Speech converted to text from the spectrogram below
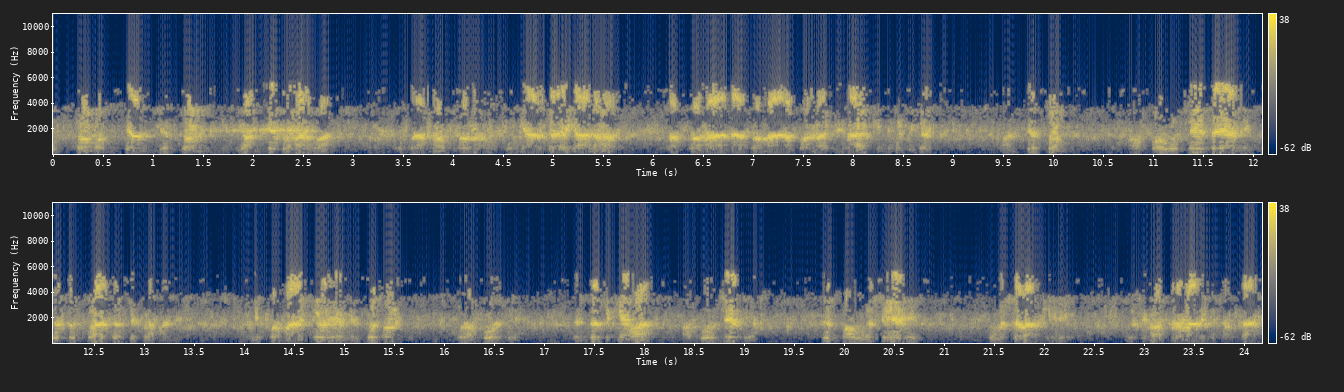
उत्तम अत्यंत्यत्म अंत्य प्रमाण हुआ ब्रह्म ज्ञान करेगा ना प्रमाण प्रमाण प्रमाण की अपौरुषेतया निर्दत्वाद से प्रमाण ये प्रमाण पुरुष वाक्य है उसमें अप्रमाण की क्षमता है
